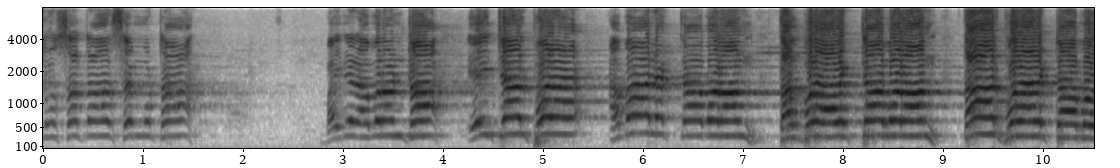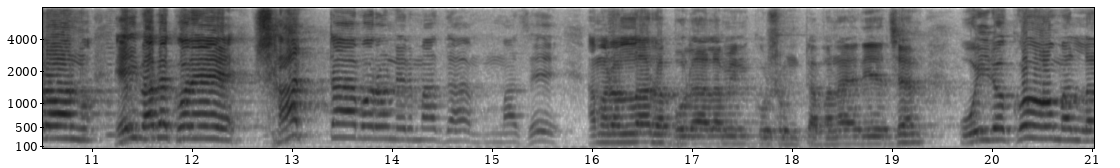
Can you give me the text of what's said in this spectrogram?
চোষাটা আছে মোটা বাইরের আবরণটা, এইটার পরে আবার একটা আবরণ, তারপরে আরেকটা আবরণ, তারপরে আরেকটা আবরণ। এইভাবে করে ষাটটা আবরণের মাঝা মাঝে আমার আল্লাহ রাব্বুল আলামিন কুসুমটা বানায় দিয়েছেন। ওই রকম আল্লাহ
